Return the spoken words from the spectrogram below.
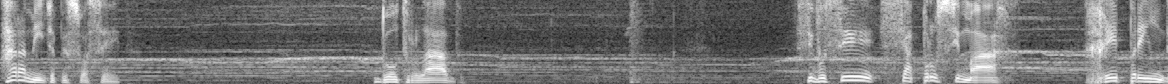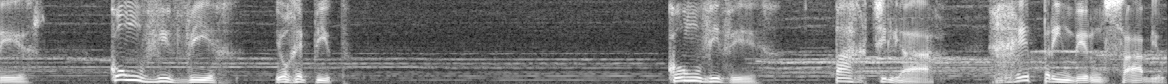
raramente a pessoa aceita. Do outro lado, se você se aproximar, repreender, conviver, eu repito, conviver, partilhar, repreender um sábio,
